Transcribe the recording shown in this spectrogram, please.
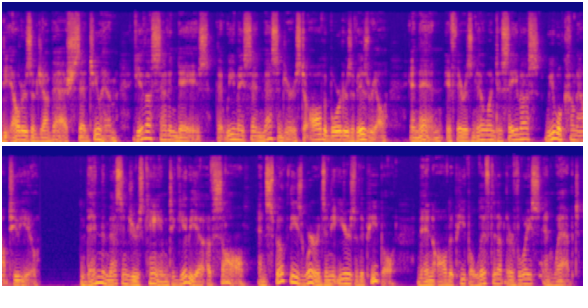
The elders of Jabesh said to him, Give us seven days, that we may send messengers to all the borders of Israel, and then, if there is no one to save us, we will come out to you. Then the messengers came to Gibeah of Saul, and spoke these words in the ears of the people. Then all the people lifted up their voice and wept.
